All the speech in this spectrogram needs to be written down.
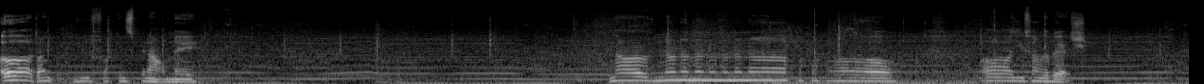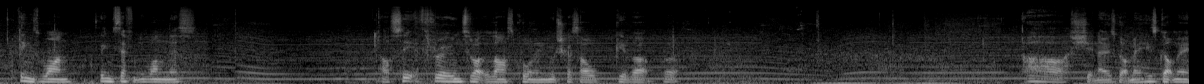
Oh, don't you fucking spin out on me. No, no, no, no, no, no, no, no. Oh, oh, you son of a bitch. Thing's won. Thing's definitely won this. I'll see it through until like the last corner, in which case I'll give up, but... Oh, shit, no, he's got me. He's got me.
